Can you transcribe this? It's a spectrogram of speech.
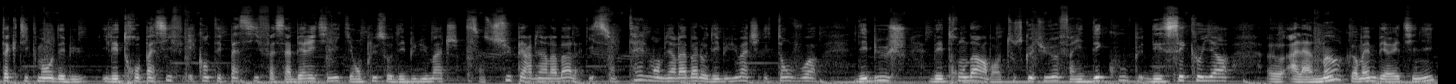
tactiquement au début, il est trop passif, et quand t'es passif face à Berrettini, qui en plus au début du match sent super bien la balle, il sent tellement bien la balle au début du match, il t'envoie des bûches, des troncs d'arbres, tout ce que tu veux, enfin il découpe des séquoias euh, à la main quand même Berrettini,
